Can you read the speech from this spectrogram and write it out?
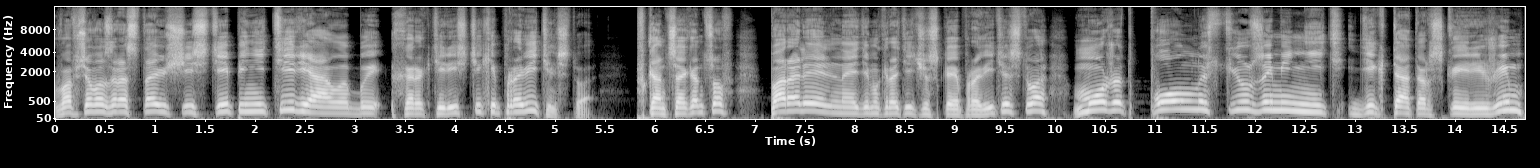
во все возрастающей степени теряла бы характеристики правительства. В конце концов, параллельное демократическое правительство может полностью заменить диктаторский режим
